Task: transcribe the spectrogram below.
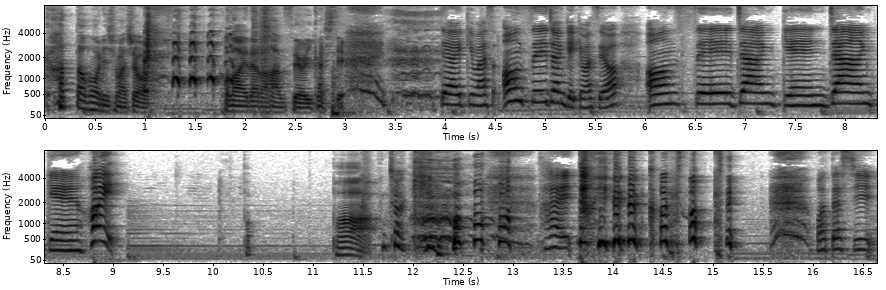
勝った方にしましょう。この間の反省を生かして。ではいきます。音声じゃんけんいきますよ。音声じゃんけんじゃんけんはい！パー。チョキはいということで私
